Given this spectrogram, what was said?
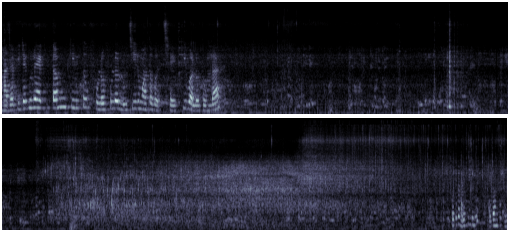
ভাজা পিঠেগুলো একদম কিন্তু ফুলো ফুলো লুচির মতো হচ্ছে। কি বলো তোমরা প্রত্যেকটা ভাজা পিঠে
